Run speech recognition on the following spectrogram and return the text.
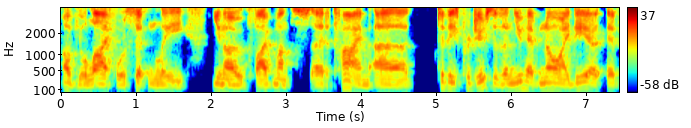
of your life or certainly you know five months at a time uh, to these producers, and you have no idea if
